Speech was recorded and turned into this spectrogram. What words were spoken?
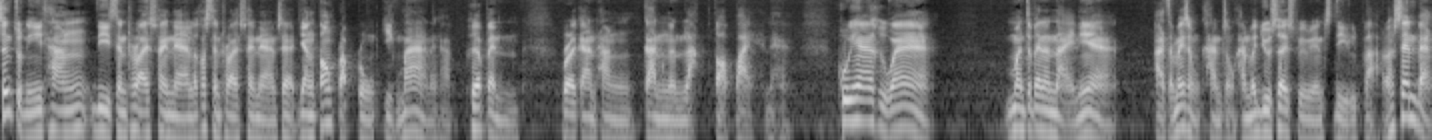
ซึ่งจุดนี้ทั้ง decentralized finance แล้วก็ centralized finance ยังต้องปรับปรุงอีกมากนะครับ เพื่อเป็นบริการทางการเงินหลักต่อไปนะฮะพูดง่ายคือว่ามันจะเป็นอันไหนเนี่ยอาจจะไม่สำคัญสำคัญว่า user experience ดีหรือเปล่า แล้วเส้นแบ่ง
